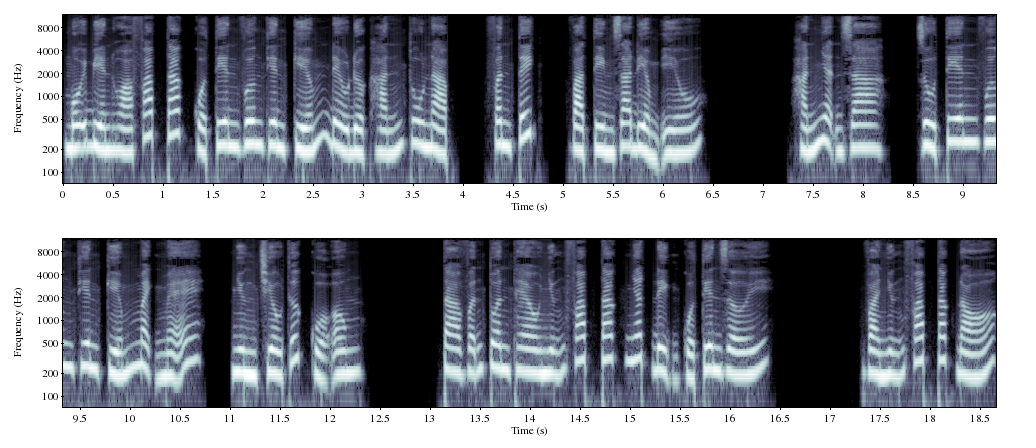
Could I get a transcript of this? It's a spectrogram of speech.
mỗi biến hóa pháp tắc của Tiên Vương Thiên Kiếm đều được hắn thu nạp, phân tích và tìm ra điểm yếu. Hắn nhận ra, dù Tiên Vương Thiên Kiếm mạnh mẽ, nhưng chiêu thức của ông ta vẫn tuân theo những pháp tắc nhất định của tiên giới. Và những pháp tắc đó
